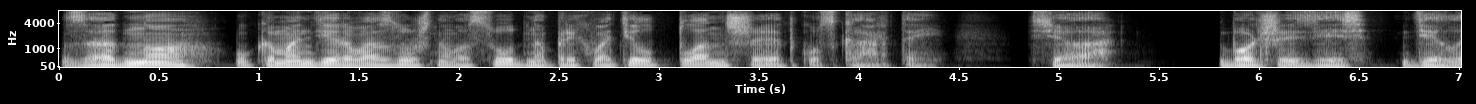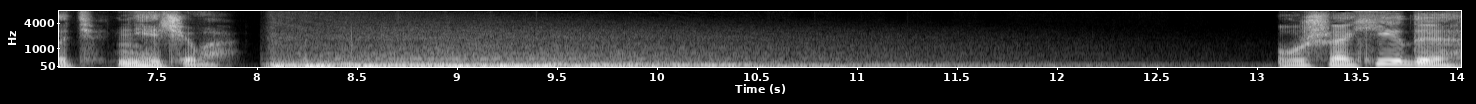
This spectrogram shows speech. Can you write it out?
Заодно у командира воздушного судна прихватил планшетку с картой. Все, больше здесь делать нечего. У Шахида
